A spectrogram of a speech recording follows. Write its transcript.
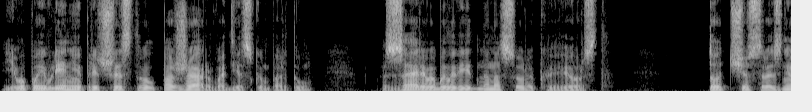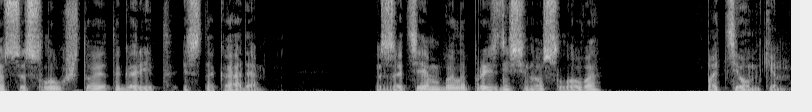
Его появлению предшествовал пожар в Одесском порту. Зарево было видно на сорок верст. Тотчас разнесся слух, что это горит эстакада. Затем было произнесено слово Потемкин.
